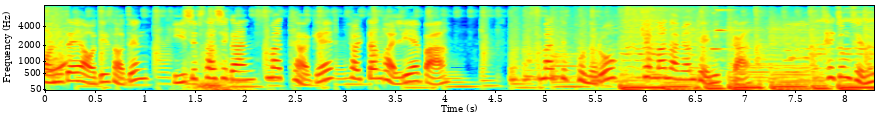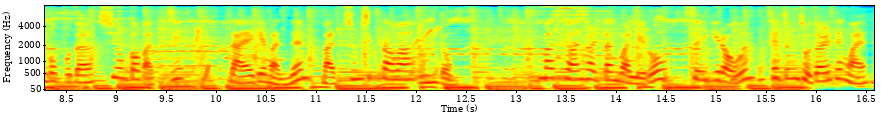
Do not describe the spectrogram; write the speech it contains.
언제 어디서든 24시간 스마트하게 혈당 관리해봐. 스마트폰으로 스캔만 하면 되니까. 체중 재는 것보다 쉬운 거 맞지? 나에게 맞는 맞춤 식사와 운동. 스마트한 혈당 관리로 슬기로운 체중 조절 생활.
